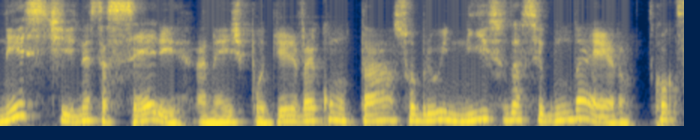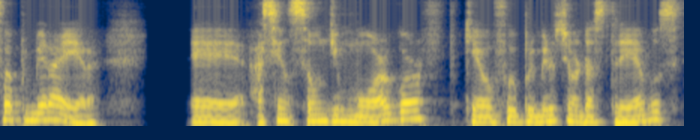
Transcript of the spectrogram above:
Neste, nessa série, Anéis de Poder, vai contar sobre o início da Segunda Era. Qual que foi a primeira era? É, ascensão de Morgoth, que é foi o primeiro Senhor das Trevas,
